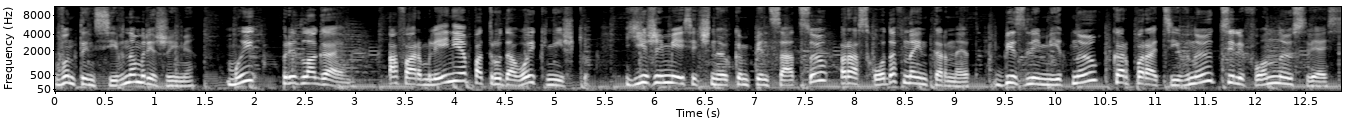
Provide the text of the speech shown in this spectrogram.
в интенсивном режиме. Мы предлагаем оформление по трудовой книжке, ежемесячную компенсацию расходов на интернет, безлимитную корпоративную телефонную связь,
